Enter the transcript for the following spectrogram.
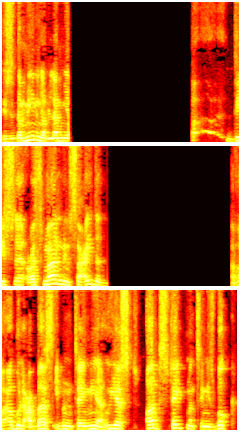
This is the meaning of Lam This uh, Uthman bin Sa'id of Abu al-Abbas ibn Taymiyyah, who has odd statements in his book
